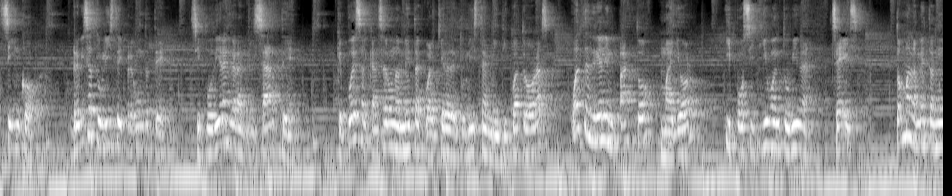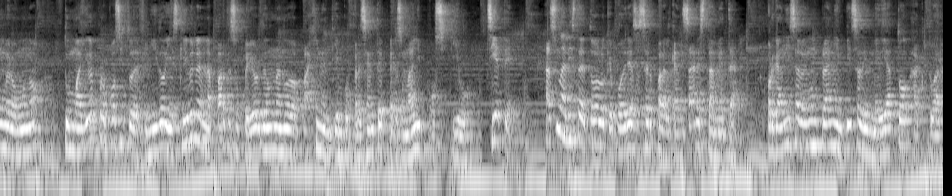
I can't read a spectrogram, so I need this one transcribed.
5. Revisa tu lista y pregúntate si pudieran garantizarte que puedes alcanzar una meta cualquiera de tu lista en 24 horas, ¿cuál tendría el impacto mayor y positivo en tu vida? 6. Toma la meta número 1 tu mayor propósito definido y escríbelo en la parte superior de una nueva página en tiempo presente, personal y positivo. 7. Haz una lista de todo lo que podrías hacer para alcanzar esta meta. Organízalo en un plan y empieza de inmediato a actuar.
